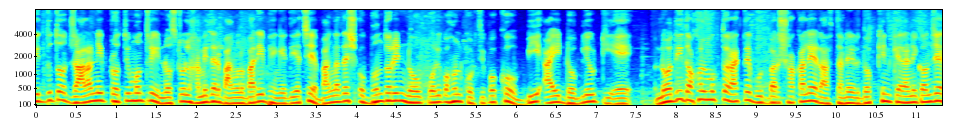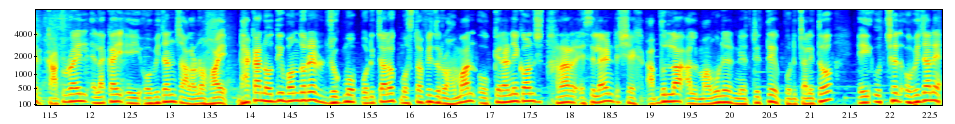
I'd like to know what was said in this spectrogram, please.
বিদ্যুৎ ও জ্বালানি প্রতিমন্ত্রী নসরুল হামিদের বাংলো বাড়ি ভেঙে দিয়েছে বাংলাদেশ অভ্যন্তরীণ নৌ পরিবহন কর্তৃপক্ষ বিআইডব্লিউটিএ নদী দখলমুক্ত রাখতে বুধবার সকালে রাজধানীর দক্ষিণ কেরানীগঞ্জের কাটুরাইল এলাকায় এই অভিযান চালানো হয়। ঢাকা নদী বন্দরের যুগ্ম পরিচালক মোস্তাফিজুর রহমান ও কেরানীগঞ্জ থানার এসিল্যান্ড শেখ আবদুল্লাহ আল মামুনের নেতৃত্বে পরিচালিত এই উচ্ছেদ অভিযানে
